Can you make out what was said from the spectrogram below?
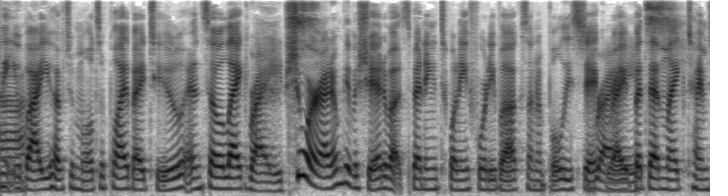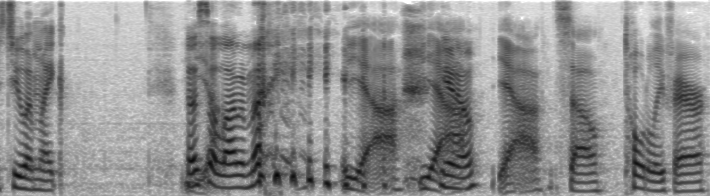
that you buy, you have to multiply by two. And so, like, Right. sure, I don't give a shit about spending 20, 40 bucks on a bully stick, right? But then, like, times two, I'm like, that's Yeah. a lot of money. yeah, yeah, You know? yeah. So totally fair.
